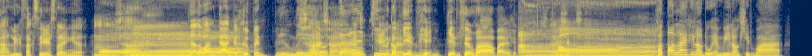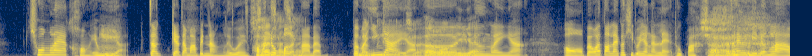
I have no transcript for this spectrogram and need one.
นะ หรือ success อะไรอย่างเงี้ยอ๋อใช่ แต่ระหว่างกลางก็คือเป็นใช่ใช่ก็ซิงค์แล้วก็เลยเปลี่ยนเพลงเปลี่ยนเสื้อผ้าไปอ่าใช่อ๋อใช่ใช่เพราะตอนแรกที่เราดู MV เราคิดว่าช่วงแรกของ MV อะจะแกจะมาเป็นหนังเลยเว้ยเพราะมันใช่ดูใช่เปิดใช่มาแบบเปิดมาเป็นหนังยิ่งใหญ่อะผีเอครับผมอยิ่นิงดใหญ่นึงอะไรอย่างเงี้ย อ๋อแปลว่าตอนแรกก็คิดว่าอย่างนั้นแหละถูกปะใช่ก็จะให้มันมีเรื่องราว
